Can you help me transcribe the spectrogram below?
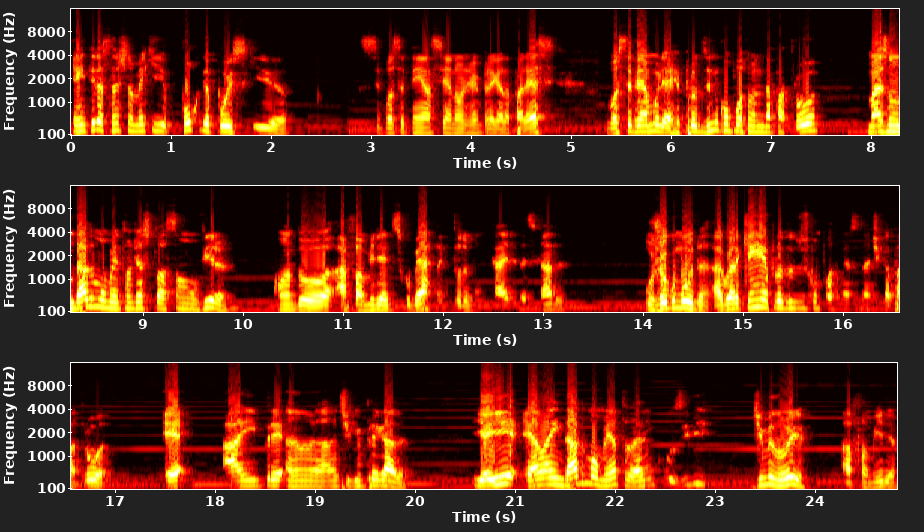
é interessante também que pouco depois que. Se você tem a cena onde a empregada aparece, você vê a mulher reproduzindo o comportamento da patroa, mas num dado momento onde a situação vira, quando a família é descoberta, que todo mundo cai da escada, o jogo muda. Agora quem reproduz os comportamentos da antiga patroa é a, empre a antiga empregada. E aí ela em dado momento, ela inclusive diminui a família.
